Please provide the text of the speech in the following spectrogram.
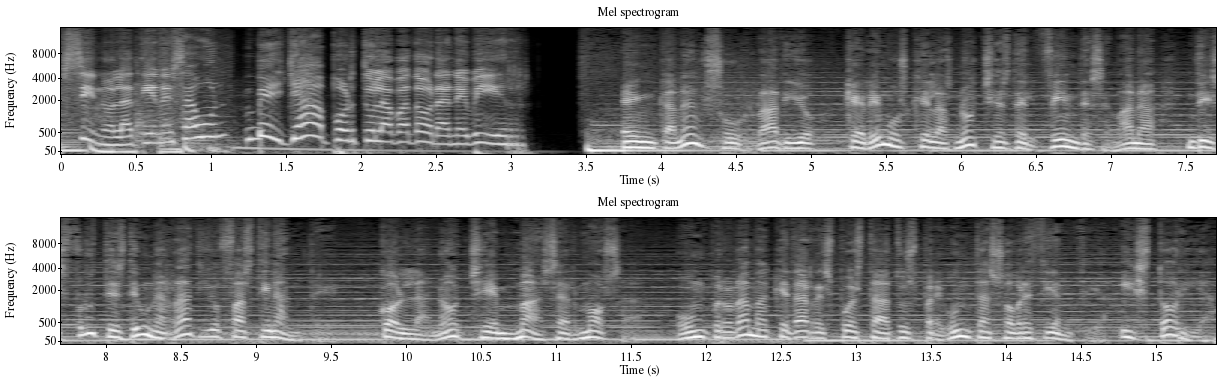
Si no la tienes aún, ve ya por tu lavadora Nevir. En Canal Sur Radio queremos que las noches del fin de semana disfrutes de una radio fascinante, con la noche más hermosa un programa que da respuesta a tus preguntas sobre ciencia, historia,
